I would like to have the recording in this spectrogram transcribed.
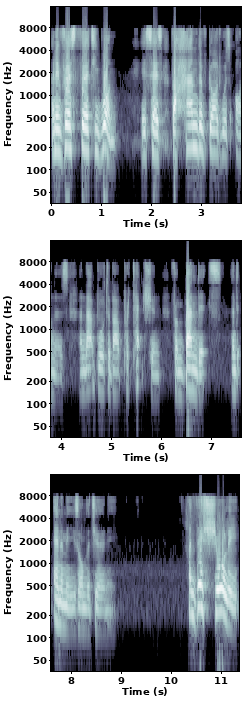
And in verse 31, it says, the hand of God was on us, and that brought about protection from bandits and enemies on the journey. And this surely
